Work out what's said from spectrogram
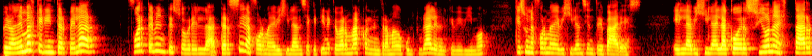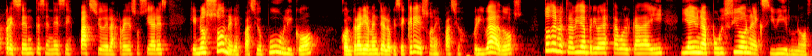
Pero además quería interpelar fuertemente sobre la tercera forma de vigilancia que tiene que ver más con el entramado cultural en el que vivimos, que es una forma de vigilancia entre pares. Es la, vigila la coerción a estar presentes en ese espacio de las redes sociales que no son el espacio público, contrariamente a lo que se cree, son espacios privados, Toda nuestra vida privada está volcada ahí y hay una pulsión a exhibirnos.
